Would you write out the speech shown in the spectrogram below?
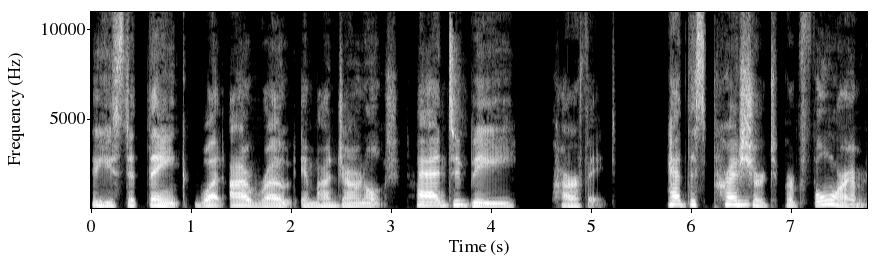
who used to think what I wrote in my journal had to be perfect, had this pressure to perform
